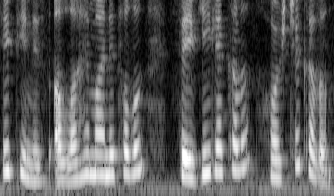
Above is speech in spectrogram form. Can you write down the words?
Hepiniz Allah'a emanet olun. Sevgiyle kalın, hoşça kalın.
